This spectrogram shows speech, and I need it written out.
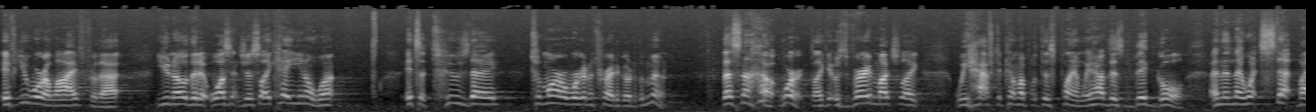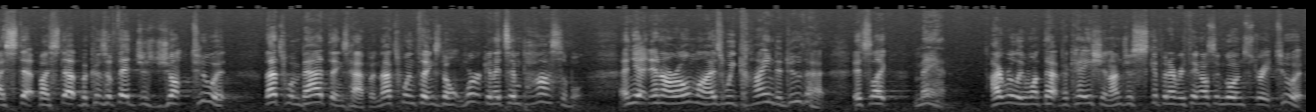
if you were alive for that, you know that it wasn't just like, hey, you know what? It's a Tuesday. Tomorrow we're going to try to go to the moon. That's not how it worked. Like, it was very much like, we have to come up with this plan. We have this big goal. And then they went step by step by step because if they'd just jumped to it, that's when bad things happen. That's when things don't work and it's impossible. And yet in our own lives, we kind of do that. It's like, man, I really want that vacation. I'm just skipping everything else and going straight to it.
